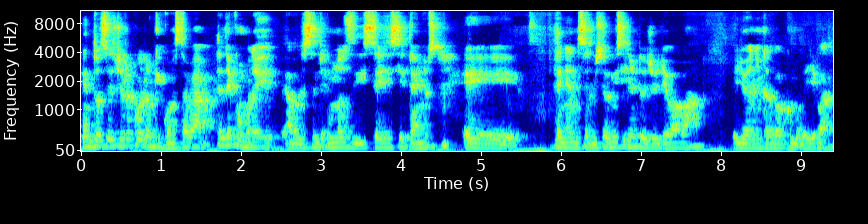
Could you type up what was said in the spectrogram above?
Entonces yo recuerdo que cuando estaba, tendría como por ahí adolescente, como unos 16, 17 años, eh, tenían servicio de domicilio, entonces yo llevaba, yo era el encargado como de llevar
